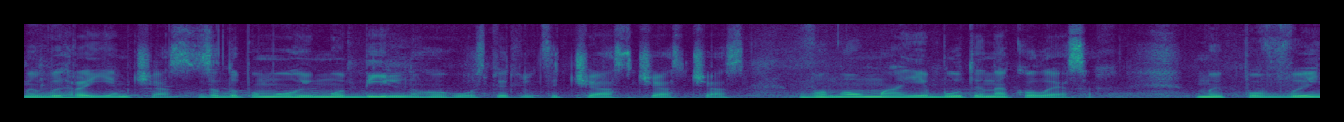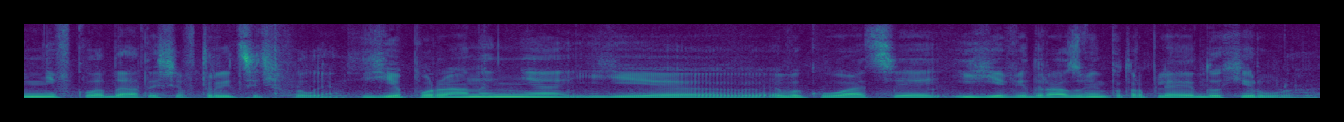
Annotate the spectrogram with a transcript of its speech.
Ми виграємо час за допомогою мобільного госпіталю. Це час, час, час. Воно має бути на колесах. Ми повинні вкладатися в 30 хвилин. Є поранення, є евакуація, і є відразу він потрапляє до хірурга.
